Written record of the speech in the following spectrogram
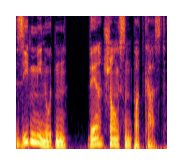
Sieben Minuten der Chancen-Podcast.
